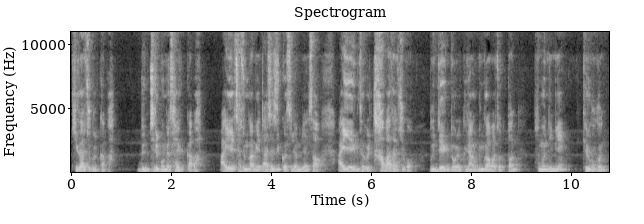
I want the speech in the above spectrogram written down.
기가 죽을까봐, 눈치를 보며 살까봐, 아이의 자존감이 낮아질 것을 염려해서 아이의 응석을 다 받아주고 문제 행동을 그냥 눈 감아줬던 부모님이 결국은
